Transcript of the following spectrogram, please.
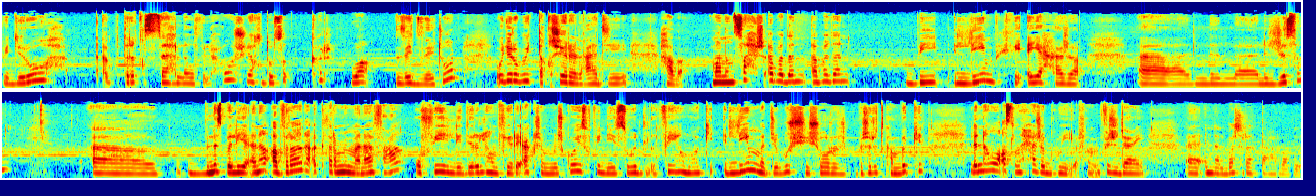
بيديروه؟ بطريقة سهلة وفي الحوش ياخدوا سكر وزيت زيتون ويديروا بيه التقشير العادي هذا. ما ننصحش أبدا أبدا بالليم في أي حاجة آه للجسم. آه بالنسبة لي أنا أضرار أكثر من منافعة وفي اللي يدير لهم في reaction مش كويس وفي اللي يسود فيهم وهيك الليم ما تجيبوش يشور بشرتكم بكل لأنه هو أصلا حاجة قوية فما فيش داعي آه إن البشرة تتعرض له.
